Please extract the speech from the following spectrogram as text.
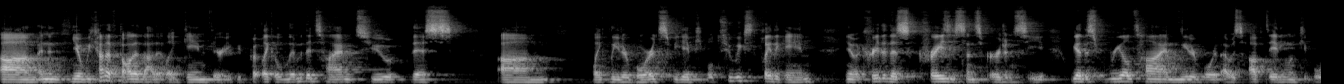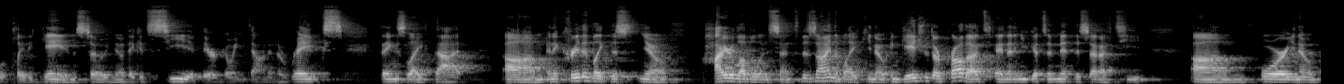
Um, and then, you know, we kind of thought about it like game theory. We put like a limited time to this um, like leaderboards. We gave people two weeks to play the game. You know, it created this crazy sense of urgency. We had this real time leaderboard that was updating when people would play the game, so you know they could see if they were going down in the ranks, things like that. Um, and it created like this, you know, higher level incentive design of like, you know, engage with our product, and then you get to mint this NFT, um, or you know,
